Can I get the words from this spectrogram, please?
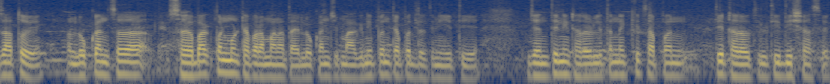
जातो आहे लोकांचा सहभाग पण मोठ्या प्रमाणात आहे. लोकांची मागणी पण त्या पद्धतीने येते. आहे जनतेने ठरवली तर नक्कीच आपण ते ठरवतील ती दिशा असेल.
